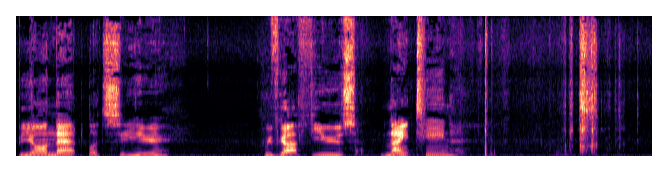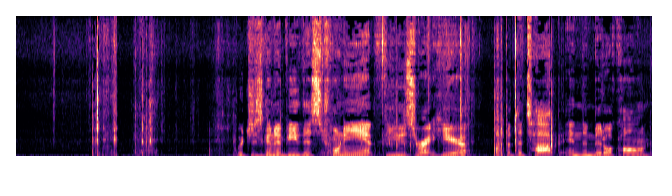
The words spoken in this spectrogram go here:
Beyond that, let's see here. We've got fuse 19, which is gonna be this 20 amp fuse right here up at the top in the middle column.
